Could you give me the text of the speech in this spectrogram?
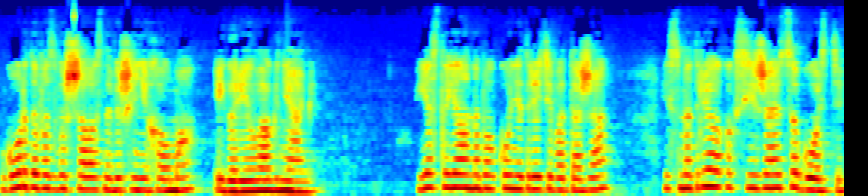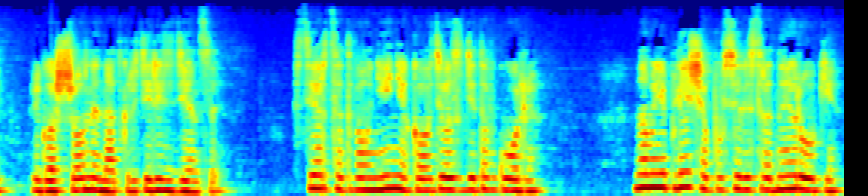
гордо возвышалось на вершине холма и горело огнями. Я стояла на балконе третьего этажа и смотрела, как съезжаются гости, приглашенные на открытие резиденции. Сердце от волнения колотилось где-то в горле. На мои плечи опустились родные руки,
